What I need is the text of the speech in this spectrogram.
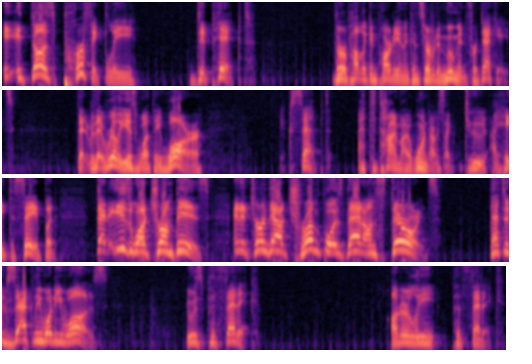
it, it does perfectly depict the Republican Party and the conservative movement for decades. That that really is what they were. Except at the time I warned, I was like, dude, I hate to say it, but that is what Trump is. And it turned out Trump was that on steroids. That's exactly what he was. It was pathetic. Utterly pathetic.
